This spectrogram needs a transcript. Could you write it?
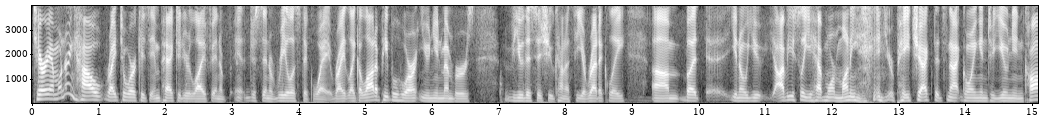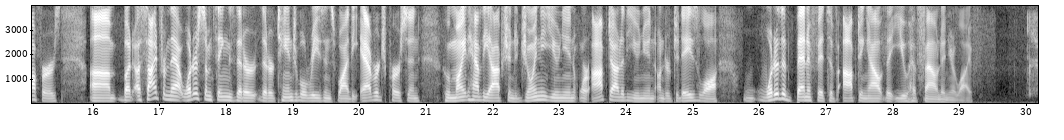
Terry, I'm wondering how right to work has impacted your life in a just in a realistic way, right? Like a lot of people who aren't union members view this issue kind of theoretically, um, but uh, you know, you obviously you have more money in your paycheck that's not going into union coffers. Um, but aside from that, what are some things that are that are tangible reasons why the average person who might have the option to join the union or opt out of the union under today's law, what are the benefits of opting out that you have found in your life?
